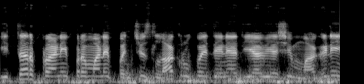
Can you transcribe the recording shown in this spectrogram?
इतर प्राणीप्रमाणे पंचवीस लाख रुपये देण्यात यावी अशी मागणी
